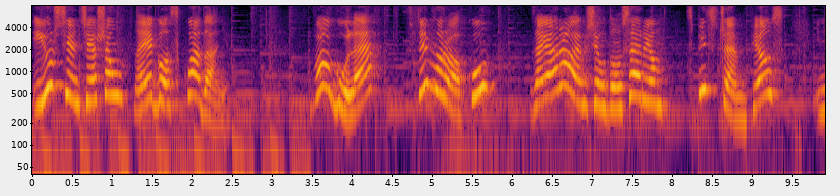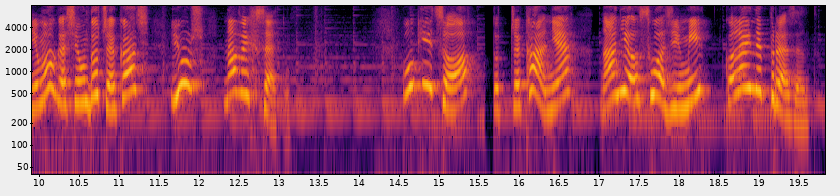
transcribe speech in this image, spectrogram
i już się cieszę na jego składanie. W ogóle w tym roku zajarałem się tą serią Speed Champions i nie mogę się doczekać już nowych setów. Póki co, to czekanie na nie osłodzi mi kolejny prezent.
